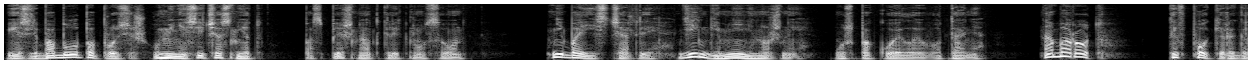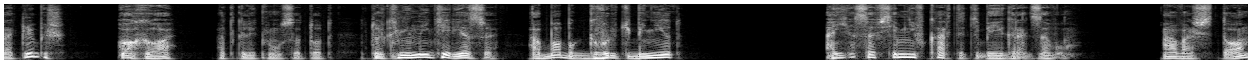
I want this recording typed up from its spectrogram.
«Если бабло попросишь, у меня сейчас нет», — поспешно откликнулся он. «Не боись, Чарли, деньги мне не нужны», — успокоила его Таня. «Наоборот, ты в покер играть любишь?» «Ага», — откликнулся тот. «Только не на интерес же, а бабок, говорю, тебе нет». «А я совсем не в карты тебе играть зову». «А во что?»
